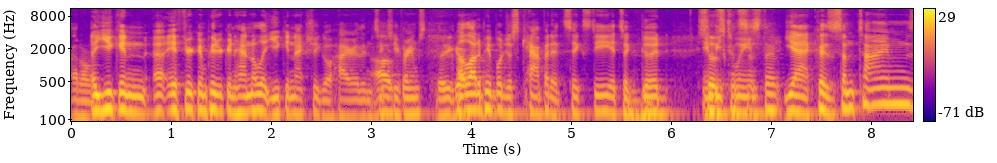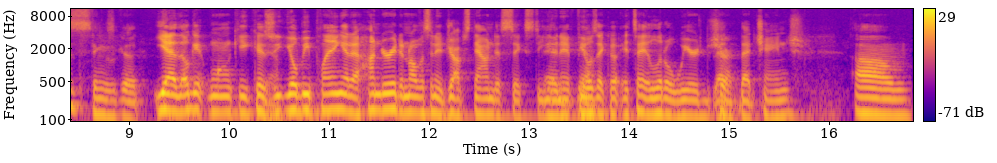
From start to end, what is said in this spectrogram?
I don't. Uh, you can, uh, if your computer can handle it, you can actually go higher than 60 Okay. frames. There you go. A lot of people just cap it at 60. It's a good So in it's between. consistent? Yeah, because sometimes, things good. yeah, they'll get wonky because you'll be playing at 100 and all of a sudden it drops down to 60, and, And- it feels yeah. like a, it's a little weird Sure. that, that change. Um,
